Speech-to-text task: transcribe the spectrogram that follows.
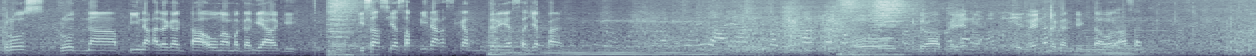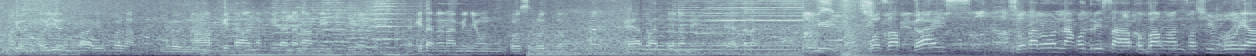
cross road na pinakadaghang tao nga magagiagi. Isa siya sa pinakasikat diri sa Japan. Oh, grabe. Ayun na. Daghang kay tao. Asan? Yun, oh yun pa, yun pala. Yun, nakita, nakita na namin. Nakita na namin yung crossroad, no? Kaya panto namin. Kaya tara. What's up, guys? So karon na ako diri sa tubangan sa Shibuya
